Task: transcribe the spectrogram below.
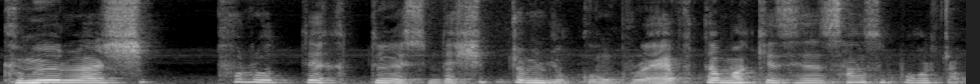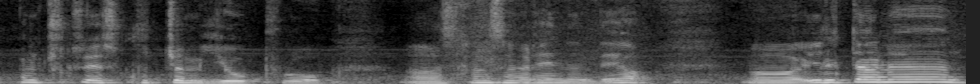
금요일 날 10%대 급등했습니다. 10.60% 애프터마켓에서 상승폭을 조금 축소해서 9.25% 어, 상승을 했는데요. 어, 일단은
